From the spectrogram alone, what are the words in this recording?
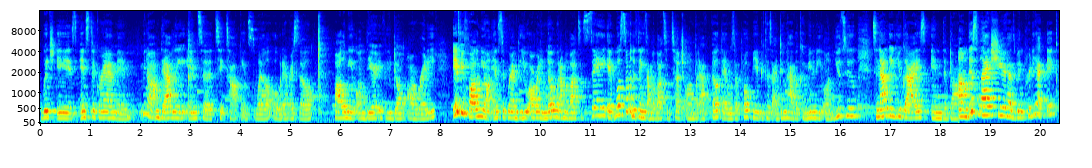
which is Instagram. And, you know, I'm dabbling into TikTok as well or whatever. So follow me on there if you don't already. If you follow me on Instagram, then you already know what I'm about to say. It was some of the things I'm about to touch on, but I felt that it was appropriate because I do have a community on YouTube to not leave you guys in the dark. Um, this last year has been pretty hectic.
